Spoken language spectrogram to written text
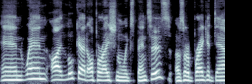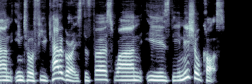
And when I look at operational expenses, I sort of break it down into a few categories. The first one is the initial cost.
